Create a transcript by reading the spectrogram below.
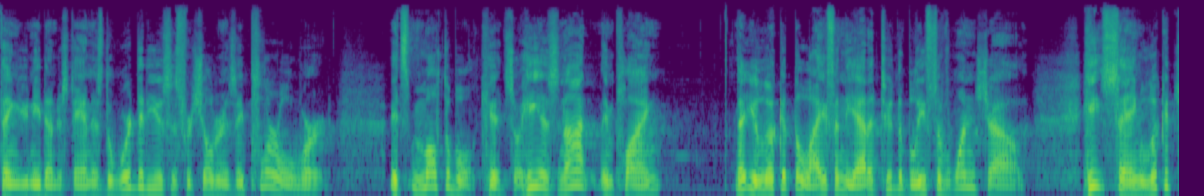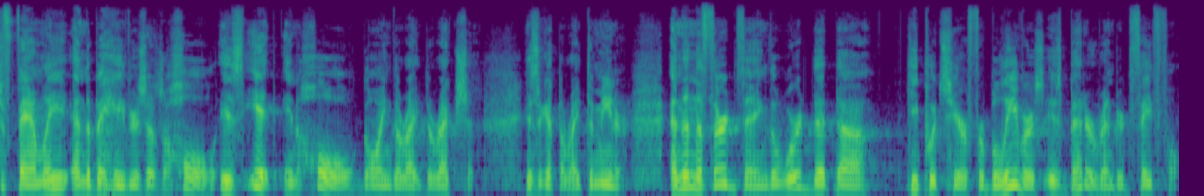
thing you need to understand is the word that he uses for children is a plural word. It's multiple kids. So he is not implying that you look at the life and the attitude and the beliefs of one child. He's saying, look at your family and the behaviors as a whole. Is it in whole going the right direction? Is it got the right demeanor? And then the third thing, the word that uh, he puts here for believers is better rendered faithful.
